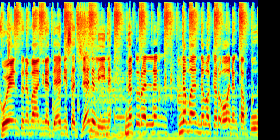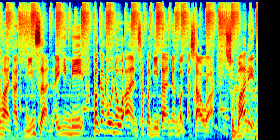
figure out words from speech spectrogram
Kwento naman ni Dennis at Jeneline, natural lang naman na magkaroon ng tampuhan at minsan ay hindi pagkakaunawaan sa pagitan ng mag-asawa. Subalit,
